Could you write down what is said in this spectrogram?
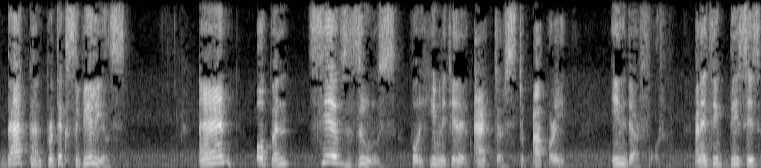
that can protect civilians and open safe zones for humanitarian actors to operate in Darfur. And I think this is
